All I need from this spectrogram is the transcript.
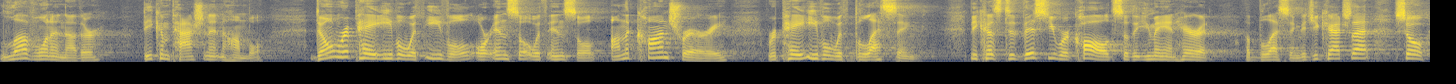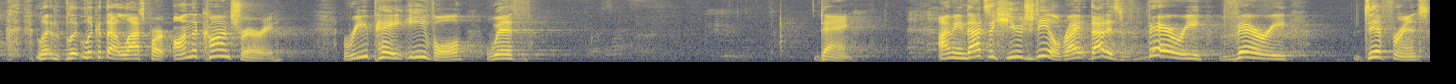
love one another, be compassionate and humble. Don't repay evil with evil or insult with insult. On the contrary, repay evil with blessing, because to this you were called so that you may inherit a blessing. Did you catch that? So look at that last part. On the contrary, repay evil with dang. I mean, that's a huge deal, right? That is very, very different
